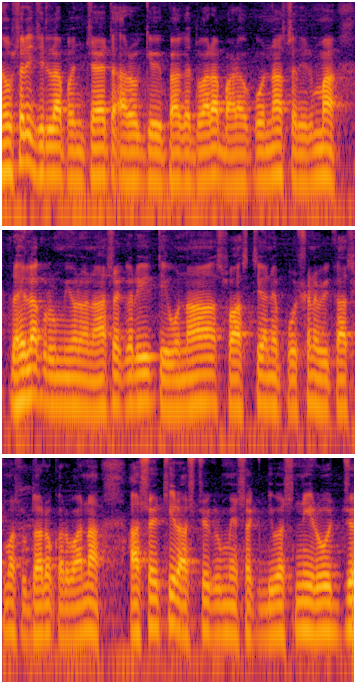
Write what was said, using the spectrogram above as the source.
નવસારી જિલ્લા પંચાયત આરોગ્ય વિભાગ દ્વારા બાળકોના શરીરમાં રહેલા કૃમિઓનો નાશ કરી તેઓના સ્વાસ્થ્ય અને પોષણ વિકાસમાં સુધારો કરવાના આશયથી રાષ્ટ્રીય કૃમિનાશક દિવસની રોજ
